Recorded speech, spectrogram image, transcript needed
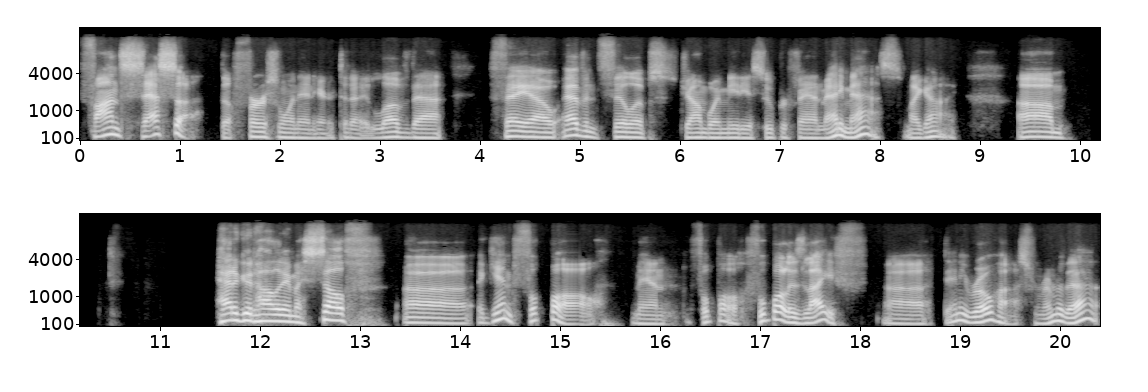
Foncessa, the first one in here today. Love that. Fayao, Evan Phillips, Jomboy Media super fan, Matty Mass, my guy. Um had a good holiday myself. Uh again, football man, football, football is life. Uh, Danny Rojas, remember that?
